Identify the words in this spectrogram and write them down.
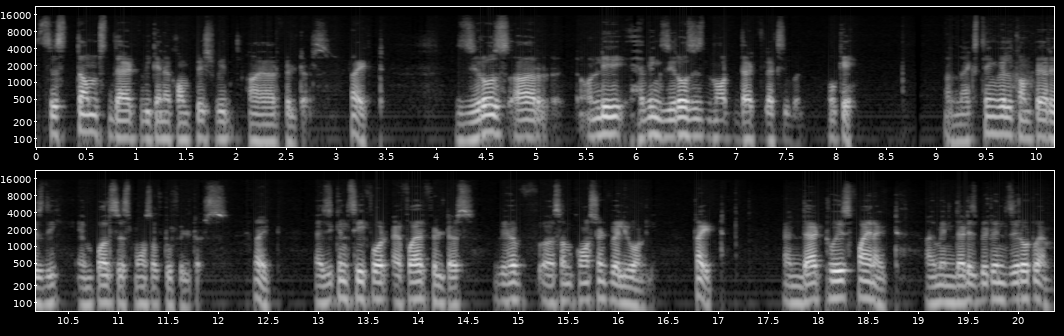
systems that we can accomplish with IIR filters right? Zeros are only having zeros is not that flexible okay? The next thing we'll compare is the impulse response of two filters right? As you can see for FIR filters we have uh, some constant value only right and that too is finite. I mean that is between 0 to m.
